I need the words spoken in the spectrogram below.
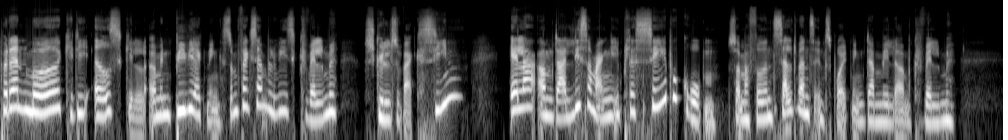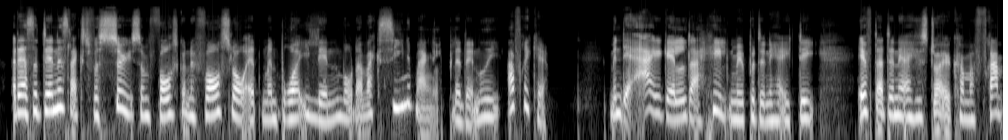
På den måde kan de adskille om en bivirkning, som for kvalme, skyldes vaccinen, eller om der er lige så mange i placebo-gruppen, som har fået en saltvandsindsprøjtning, der melder om kvalme. Og det er altså denne slags forsøg, som forskerne foreslår, at man bruger i lande, hvor der er vaccinemangel, blandt andet i Afrika. Men det er ikke alle, der er helt med på denne her idé. Efter at den her historie kommer frem,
